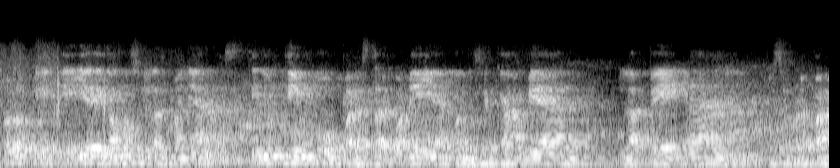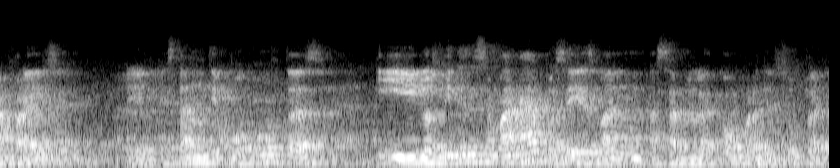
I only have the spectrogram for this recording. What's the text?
solo que ella, digamos, en las mañanas tiene un tiempo para estar con ella, cuando se cambian, la peinan y pues se preparan para irse, eh, están un tiempo juntas y los fines de semana pues ellas van a hacer la compra del súper,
